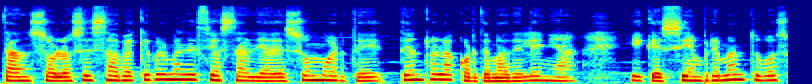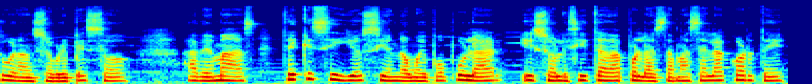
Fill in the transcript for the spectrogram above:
Tan solo se sabe que permaneció hasta el día de su muerte dentro de la corte madrileña y que siempre mantuvo su gran sobrepeso, además de que siguió siendo muy popular y solicitada por las damas de la corte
